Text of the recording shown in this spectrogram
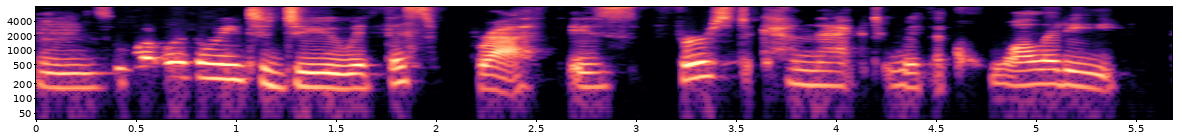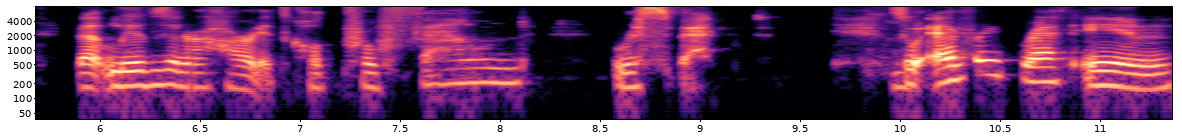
Mm. So, what we're going to do with this breath is first connect with a quality that lives in our heart. It's called profound respect. Mm-hmm. So every breath in,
